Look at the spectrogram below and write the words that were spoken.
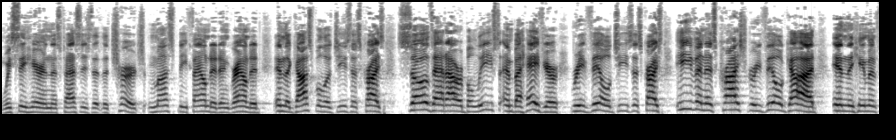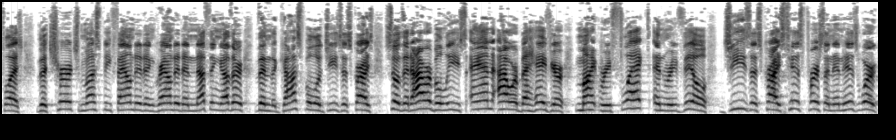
We see here in this passage that the church must be founded and grounded in the gospel of Jesus Christ so that our beliefs and behavior reveal Jesus Christ, even as Christ revealed God in the human flesh. The church must be founded and grounded in nothing other than the gospel of Jesus Christ so that our beliefs and our behavior might reflect and reveal Jesus Christ, His person and His work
